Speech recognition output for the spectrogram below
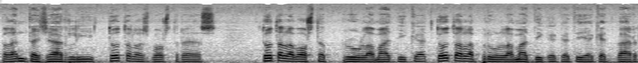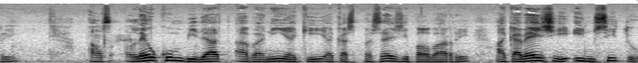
plantejar-li totes les vostres tota la vostra problemàtica, tota la problemàtica que té aquest barri, els l'heu convidat a venir aquí, a que es passegi pel barri, a que vegi in situ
